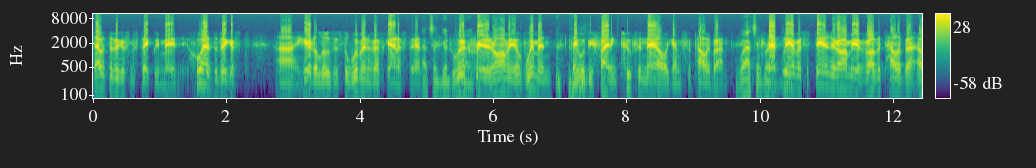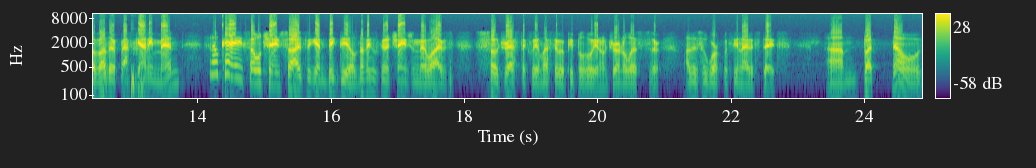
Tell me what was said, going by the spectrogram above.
That was the biggest mistake we made. Who has the biggest uh, here to lose? It's the women of Afghanistan. That's a good if we would have created an army of women, they would be fighting tooth and nail against the Taliban. Well, that's Instead, we have a standard army of other Taliban, of other Afghani men. And okay, so we'll change sides again. Big deal. Nothing's going to change in their lives so drastically unless they were people who, you know, journalists or others who work with the United States. Um, but no,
